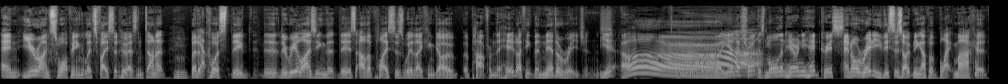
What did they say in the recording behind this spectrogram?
And urine swapping, let's face it, who hasn't done it? Hmm. But Yep. of course, they, they- they're realizing that there's other places where they can go apart from the head. I think the nether regions. Yeah. Oh, yeah, that's right. There's ah. more than hair on your head, Chris. And already this is opening up a black market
